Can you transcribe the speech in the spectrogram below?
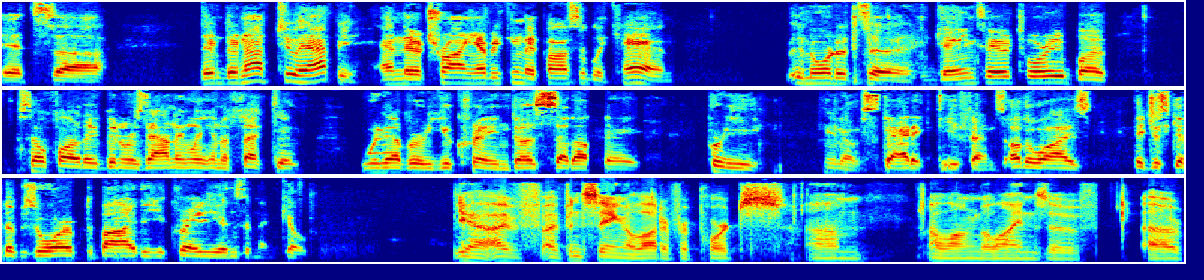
it's uh, they're they're not too happy, and they're trying everything they possibly can in order to gain territory. But so far, they've been resoundingly ineffective whenever Ukraine does set up a pretty you know static defense. Otherwise, they just get absorbed by the Ukrainians and then killed. Yeah, I've I've been seeing a lot of reports um, along the lines of uh,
